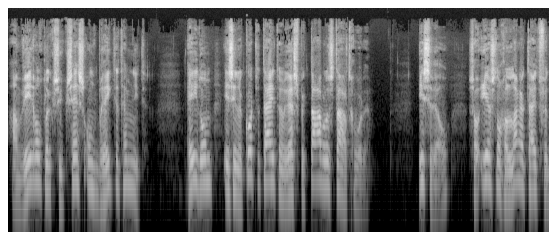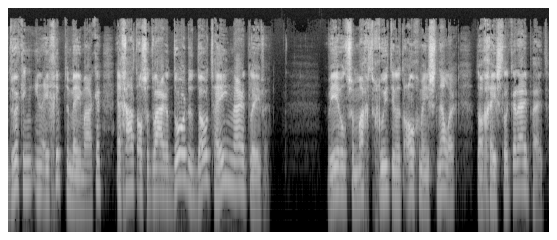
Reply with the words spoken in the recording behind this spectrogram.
Aan wereldlijk succes ontbreekt het hem niet. Edom is in een korte tijd een respectabele staat geworden. Israël zal eerst nog een lange tijd verdrukking in Egypte meemaken en gaat als het ware door de dood heen naar het leven. Wereldse macht groeit in het algemeen sneller dan geestelijke rijpheid.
